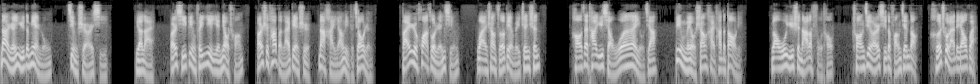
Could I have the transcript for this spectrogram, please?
那人鱼的面容竟是儿媳。原来儿媳并非夜夜尿床。而是她本来便是那海洋里的鲛人，白日化作人形，晚上则变为真身。好在他与小吴恩爱有加，并没有伤害他的道理。老吴于是拿了斧头，闯进儿媳的房间，道：“何处来的妖怪，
